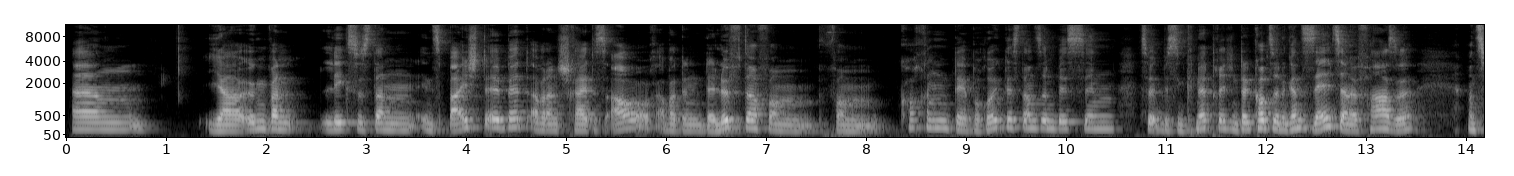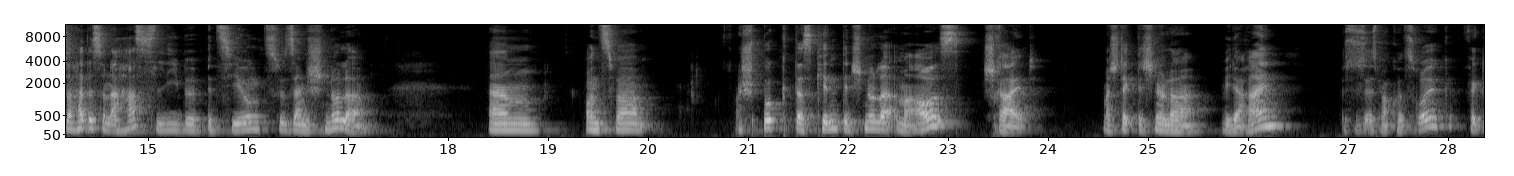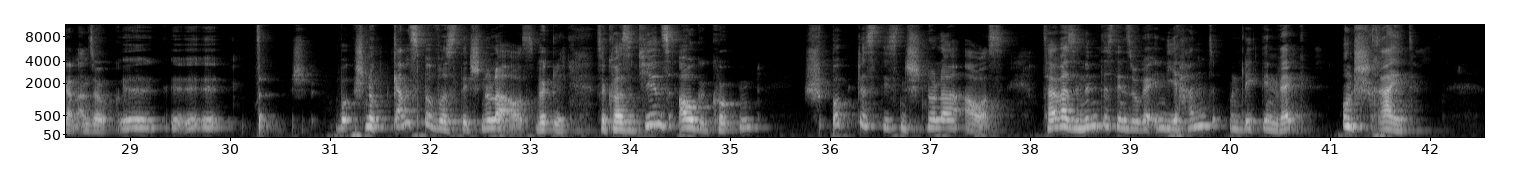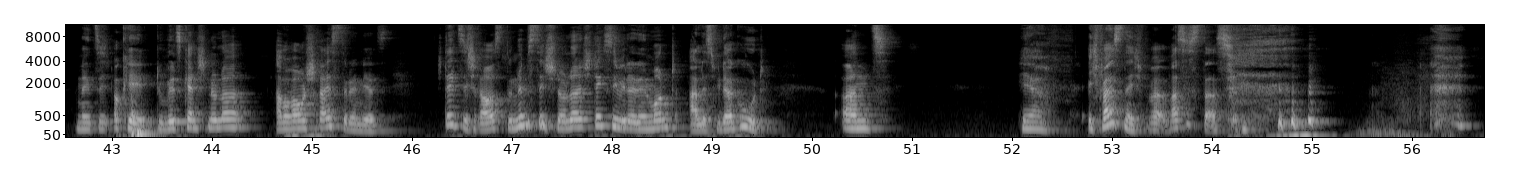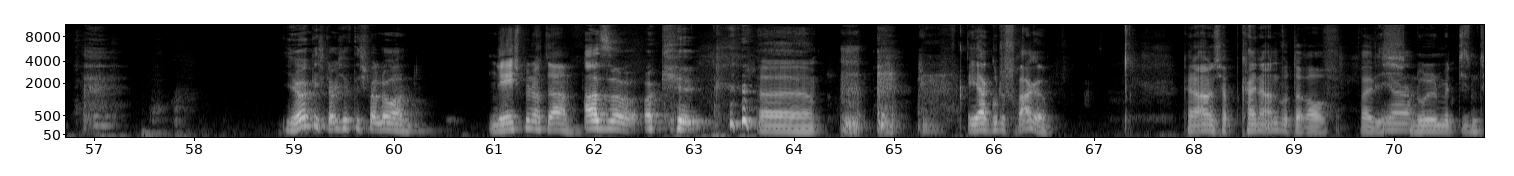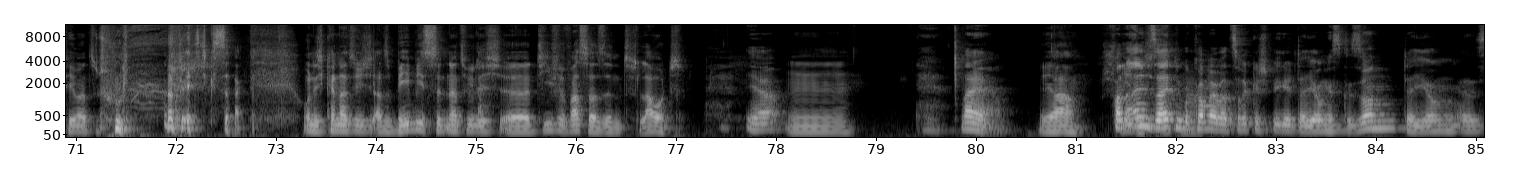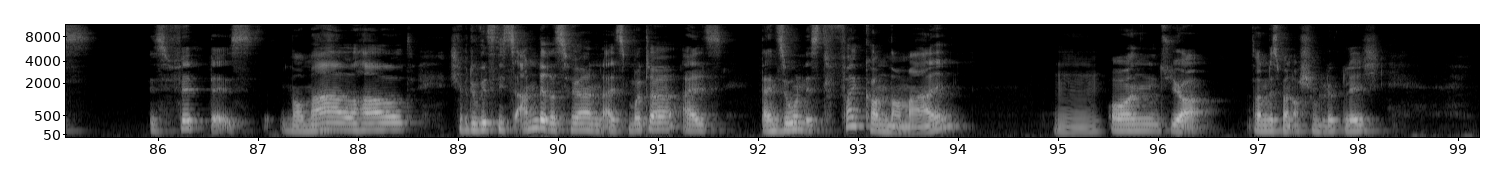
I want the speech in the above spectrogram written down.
Ähm, ja, irgendwann legst du es dann ins Beistellbett, aber dann schreit es auch. Aber dann der Lüfter vom, vom Kochen, der beruhigt es dann so ein bisschen. Es wird ein bisschen knöttrig und dann kommt so eine ganz seltsame Phase. Und zwar hat es so eine Hassliebe-Beziehung zu seinem Schnuller. Ähm, und zwar spuckt das Kind den Schnuller immer aus, schreit. Man steckt den Schnuller wieder rein, ist es erstmal kurz ruhig, fängt dann an so, äh, äh, äh, schnuckt ganz bewusst den Schnuller aus, wirklich. So quasi Tier ins Auge guckend, spuckt es diesen Schnuller aus. Teilweise nimmt es den sogar in die Hand und legt den weg und schreit. Und denkt sich, okay, du willst keinen Schnuller, aber warum schreist du denn jetzt? Stellt sich raus, du nimmst den Schnuller, steckst ihn wieder in den Mund, alles wieder gut. Und ja, ich weiß nicht, was ist das? Jörg, ich glaube, ich habe dich verloren. Nee, ich bin noch da. Also, okay. äh, ja, gute Frage. Keine Ahnung, ich habe keine Antwort darauf, weil ich ja. null mit diesem Thema zu tun habe, ehrlich gesagt. Und ich kann natürlich, also Babys sind natürlich, äh, tiefe Wasser sind laut. Ja. Mm. Naja. Ja. Von allen Seiten bekommen wir aber zurückgespiegelt, der Junge ist gesund, der Junge ist, ist fit, der ist normal halt. Ich glaube, du willst nichts anderes hören als Mutter, als dein Sohn ist vollkommen normal. Mhm. Und ja, dann ist man auch schon glücklich.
